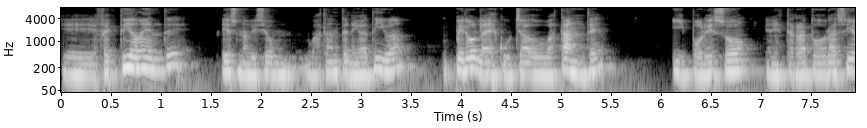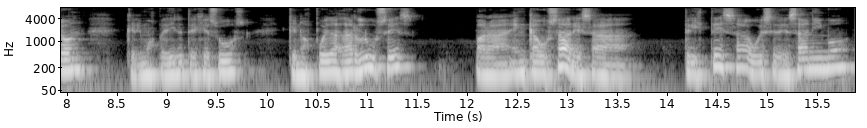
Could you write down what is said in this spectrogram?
Eh, efectivamente, es una visión bastante negativa, pero la he escuchado bastante y por eso, en este rato de oración, queremos pedirte, Jesús, que nos puedas dar luces para encauzar esa tristeza o ese desánimo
